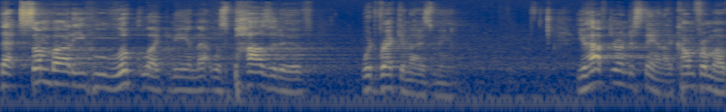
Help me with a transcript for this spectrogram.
That somebody who looked like me and that was positive would recognize me. You have to understand, I come from a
